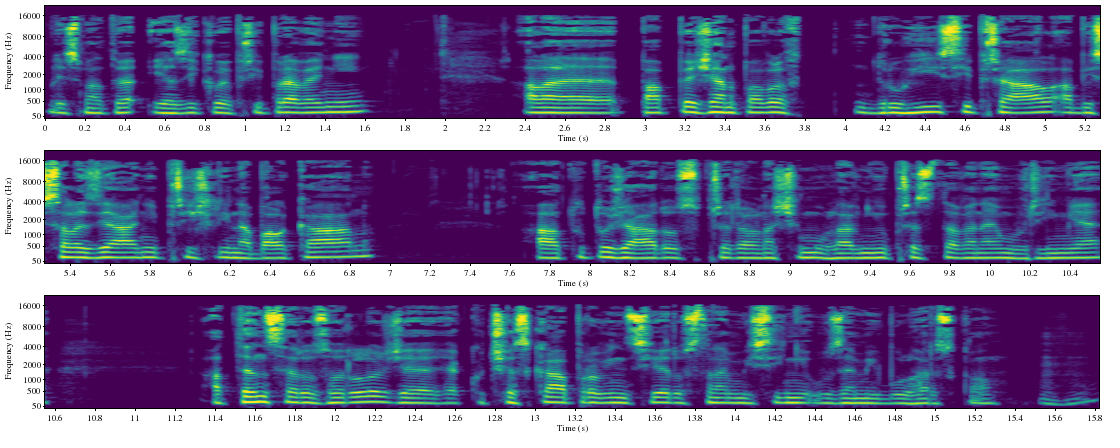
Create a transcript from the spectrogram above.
byli jsme na to jazykově připravení, ale papež Jan Pavel II. si přál, aby Salesiáni přišli na Balkán a tuto žádost předal našemu hlavnímu představenému v Římě a ten se rozhodl, že jako česká provincie dostane misijní území Bulharsko. Mm-hmm.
